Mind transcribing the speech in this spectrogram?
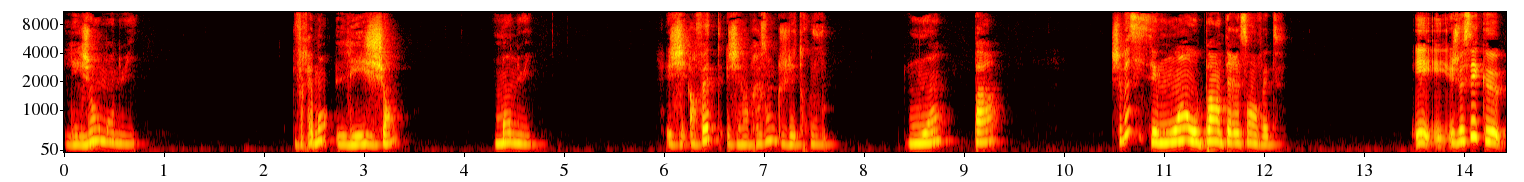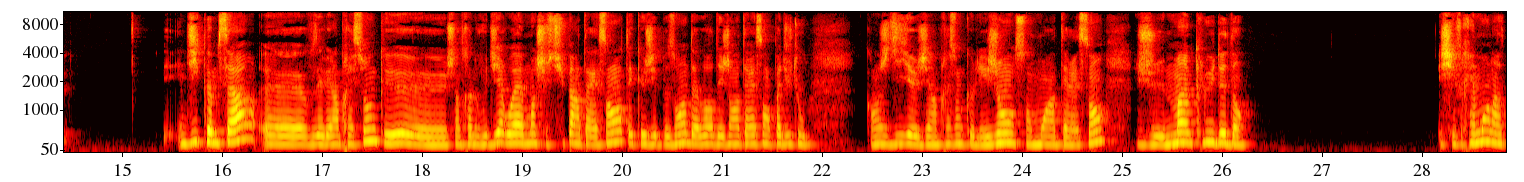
les gens m'ennuient. Vraiment, les gens m'ennuient. En fait, j'ai l'impression que je les trouve moins pas. Je sais pas si c'est moins ou pas intéressant en fait. Et, je sais que dit comme ça, euh, vous avez l'impression que euh, je suis en train de vous dire ouais moi je suis super intéressante et que j'ai besoin d'avoir des gens intéressants. Pas du tout. Quand je dis euh, j'ai l'impression que les gens sont moins intéressants, je m'inclus dedans. J'ai vraiment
